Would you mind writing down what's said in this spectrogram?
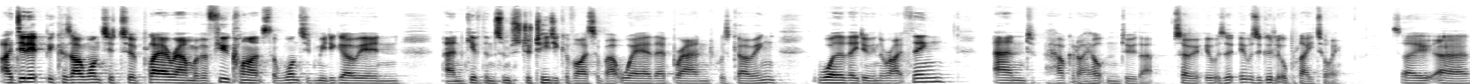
I did it because I wanted to play around with a few clients that wanted me to go in and give them some strategic advice about where their brand was going, were they doing the right thing, and how could I help them do that. So it was a, it was a good little play toy. So, uh,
